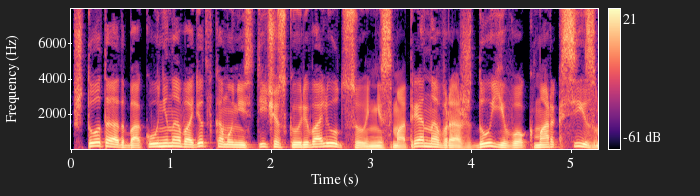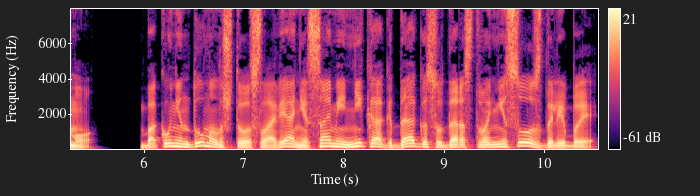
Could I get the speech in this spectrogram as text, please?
Что-то от Бакунина войдет в коммунистическую революцию, несмотря на вражду его к марксизму. Бакунин думал, что славяне сами никогда государство не создали бы.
